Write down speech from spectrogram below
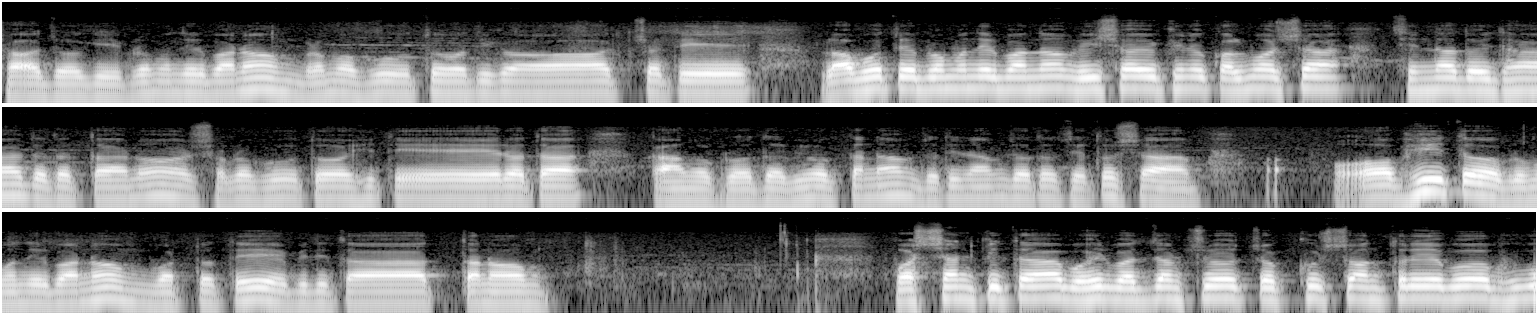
সযোগী ব্রহ্মনির্বাণম ব্রহ্মভূত অধিগচ্ছতি লভতে ব্রহ্মনির্বাণম ঋষয়ক্ষীণ কলমশা ছিন্নাদ্বৈধা দত্তান সর্বভূত হিতেরতা কামক্রোধ বিভক্তানাম জ্যোতিনাম যত চেতসাম। অভীত ব্রহ্মনির্বাণম বর্ততে বিদিতাত্তনম পশ্চান্কিতা বহির্বাজ্যাংশ চক্ষুষ অন্তরে এব ভুব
